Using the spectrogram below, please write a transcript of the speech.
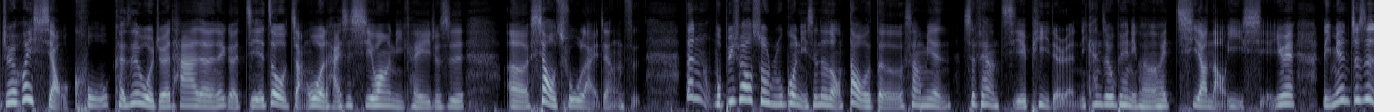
觉得会小哭，可是我觉得他的那个节奏掌握的还是希望你可以就是呃笑出来这样子。但我必须要说，如果你是那种道德上面是非常洁癖的人，你看这部片，你可能会气到脑溢血，因为里面就是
